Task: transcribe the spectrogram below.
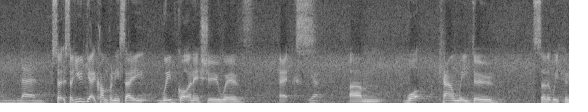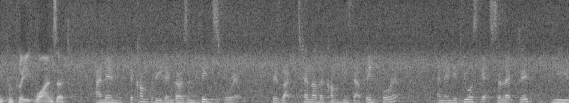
and learn. So, so you'd get a company say, "We've got an issue with X. Yeah. Um, what can we do so that we can complete Y and Z?" And then the company then goes and bids for it. There's like 10 other companies that bid for it. And then if yours gets selected, you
